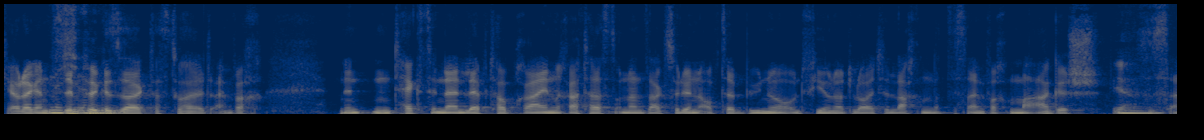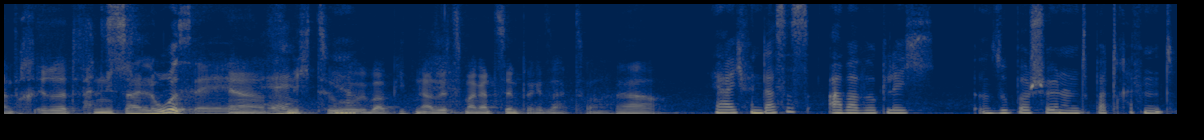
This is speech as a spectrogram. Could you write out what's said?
Ja, oder ganz simpel gesagt, dass du halt einfach einen, Text in deinen Laptop reinratterst und dann sagst du den auf der Bühne und 400 Leute lachen. Das ist einfach magisch. Ja. Das ist einfach irre. Das Was nicht, ist da los, ey? Ja, das Hä? ist nicht zu ja. überbieten. Also jetzt mal ganz simpel gesagt. So. Ja. ja, ich finde, das ist aber wirklich super schön und super treffend,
